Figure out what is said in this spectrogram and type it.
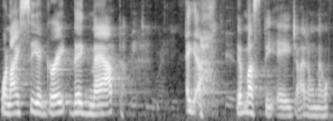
when I see a great big map. Yeah, it must be age, I don't know.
